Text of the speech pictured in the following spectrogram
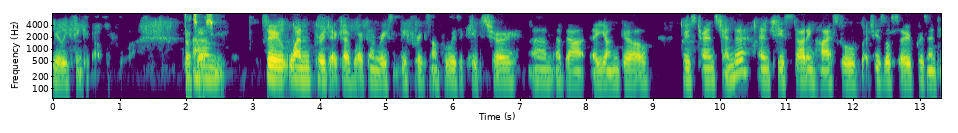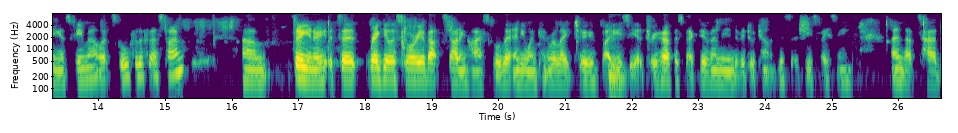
really think about before that's um, awesome so, one project I've worked on recently, for example, is a kids' show um, about a young girl who's transgender and she's starting high school, but she's also presenting as female at school for the first time. Um, so, you know, it's a regular story about starting high school that anyone can relate to, but mm. you see it through her perspective and the individual challenges that she's facing. And that's had,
